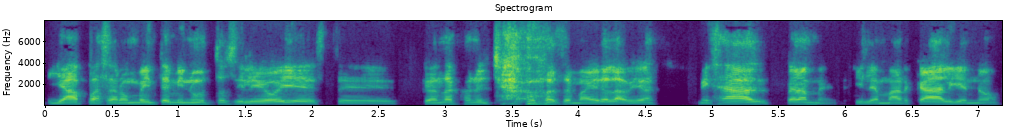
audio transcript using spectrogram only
Y ya pasaron 20 minutos y le digo, oye, este, ¿qué onda con el chavo? Se me va a ir el avión. Me dice, ah, espérame. Y le marca a alguien, ¿no?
